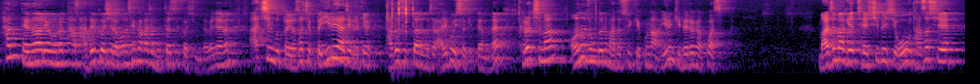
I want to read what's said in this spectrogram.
한 데나리온을 다 받을 것이라고는 생각하지 못했을 것입니다. 왜냐하면 아침부터 6시부터 일해야지 그렇게 받을 수 있다는 것을 알고 있었기 때문에 그렇지만 어느 정도는 받을 수 있겠구나 이런 기대를 갖고 왔습니다. 마지막에 제11시 오후 5시에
